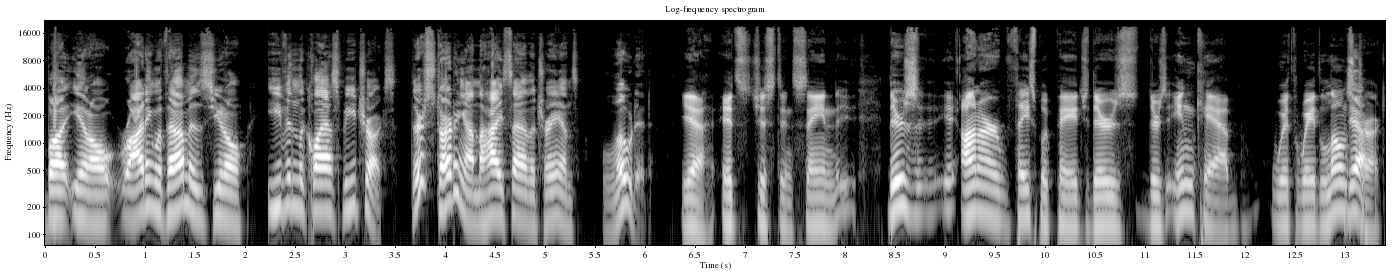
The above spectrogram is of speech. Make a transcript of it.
but you know, riding with them is you know even the Class B trucks. They're starting on the high side of the trans, loaded. Yeah, it's just insane. There's on our Facebook page. There's there's in cab with Wade Lone's Yeah. truck,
